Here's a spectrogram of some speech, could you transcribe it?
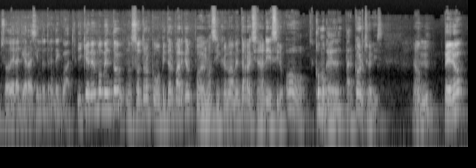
sos de la Tierra 134. Y que en el momento nosotros como Peter Parker podemos ingenuamente reaccionar y decir, oh, ¿Cómo que? Recorcholis, ¿no? Ujú. Pero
